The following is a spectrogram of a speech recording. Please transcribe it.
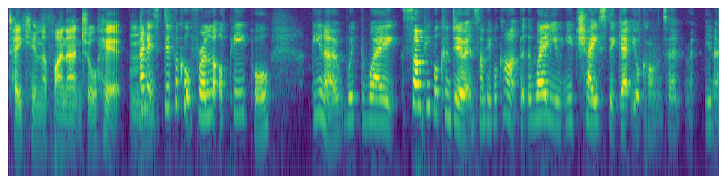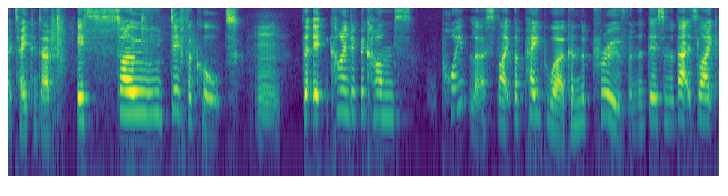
taking a financial hit. Mm. and it's difficult for a lot of people you know with the way some people can do it and some people can't but the way you you chase to get your content you know taken down is so difficult Mm. that it kind of becomes pointless like the paperwork and the proof and the this and the that it's like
